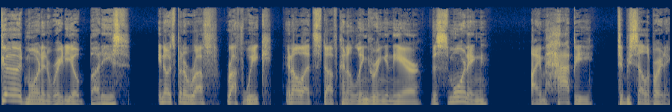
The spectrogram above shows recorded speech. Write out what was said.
Good morning, radio buddies. You know, it's been a rough, rough week and all that stuff kind of lingering in the air. This morning, I'm happy to be celebrating.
